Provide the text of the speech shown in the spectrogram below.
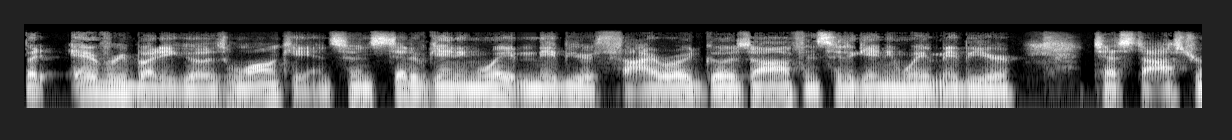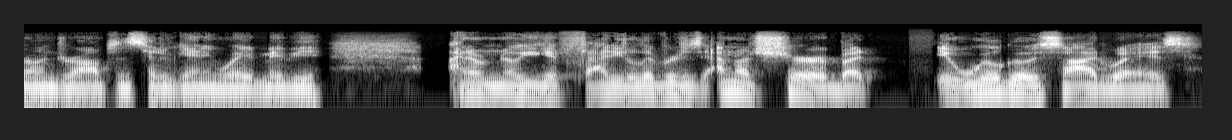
but everybody goes wonky. And so instead of gaining weight, maybe your thyroid goes off. Instead of gaining weight, maybe your testosterone drops. Instead of gaining weight, maybe, I don't know, you get fatty liver disease. I'm not sure, but it will go sideways.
